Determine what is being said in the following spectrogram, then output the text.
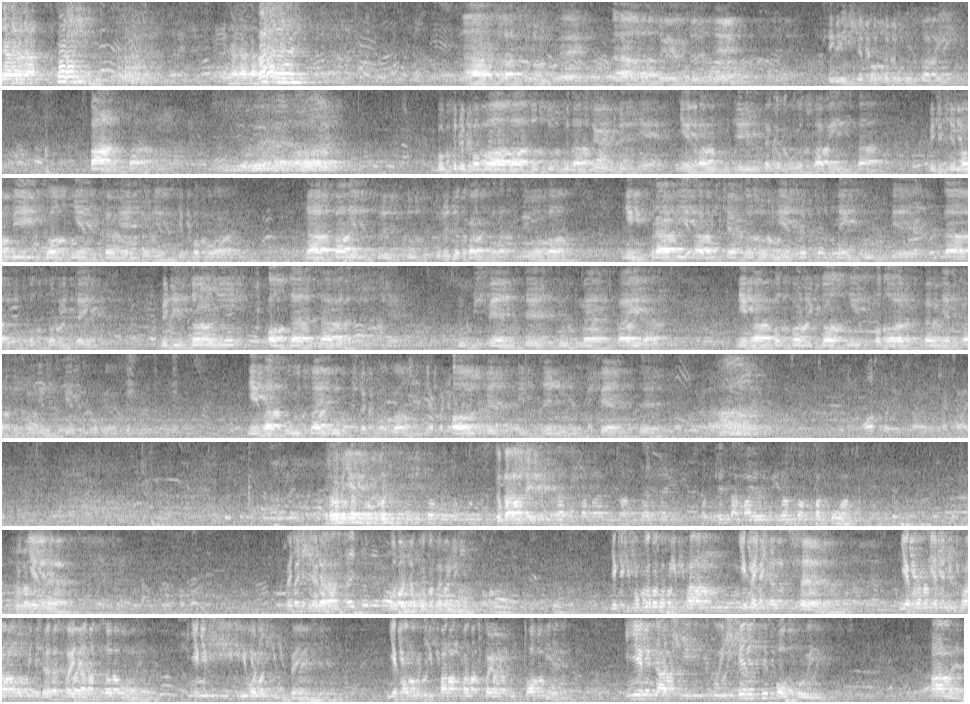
Brygada Waszek. na czas służby dla naszej ojczyzny przyjmijcie proszę błogosławieństwo. Pan z Wami. Bóg, który powołał Was do służby naszej ojczyźnie, niech Wam udzieli tego błogosławieństwa, byście mogli godnie wypełniać żołnierskie powołanie. Nasz Pan Jezus Chrystus, który do końca nas miłował, niech sprawi, abyście jako żołnierze w trudnej służbie dla Rzeczypospolitej byli zdolni oddać nawet życie. Duch Święty, Duch męstwa i rad. Niech Wam pozwoli godnie i z honorem spełniać Wasze żołnierskie obowiązki. Niech Was błogosławi Bóg Wszechmogący, Ojciec i Syn i Duch Święty. Rozkaz okolicznościowy dowódcy Do waszej- Odczyta major Mirosław Pakuła. Żołnierze, weźcie teraz Boże błogosławieństwo. Niech Ci błogosławi Pan, niechaj Cię strzeże. Niech rozjaśni Pan oblicze swoje nad Tobą i niech Ci miłościw będzie. Niech obróci Pan twarz swoją ku Tobie i niech da Ci swój święty pokój. Amen.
